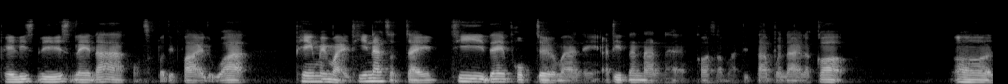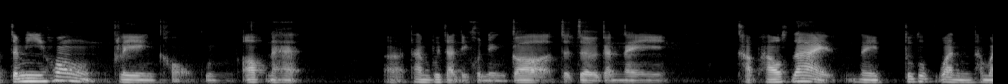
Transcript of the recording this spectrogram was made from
playlist release data ของ Spotify หรือว่า เพลงใหม่ ๆ ที่น่าสนใจที่ได้พบเจอมาในอาทิตย์นั้นๆนะฮะก็สามารถติดตามกันได้ แล้วก็เอ่อจะมีห้องเพลงของคุณออฟนะฮะเอ่อท่านผู้จัดอีกคนหนึ่งก็จะเจอกันในขับเฮาส์ได้ในทุกๆวันธรรม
